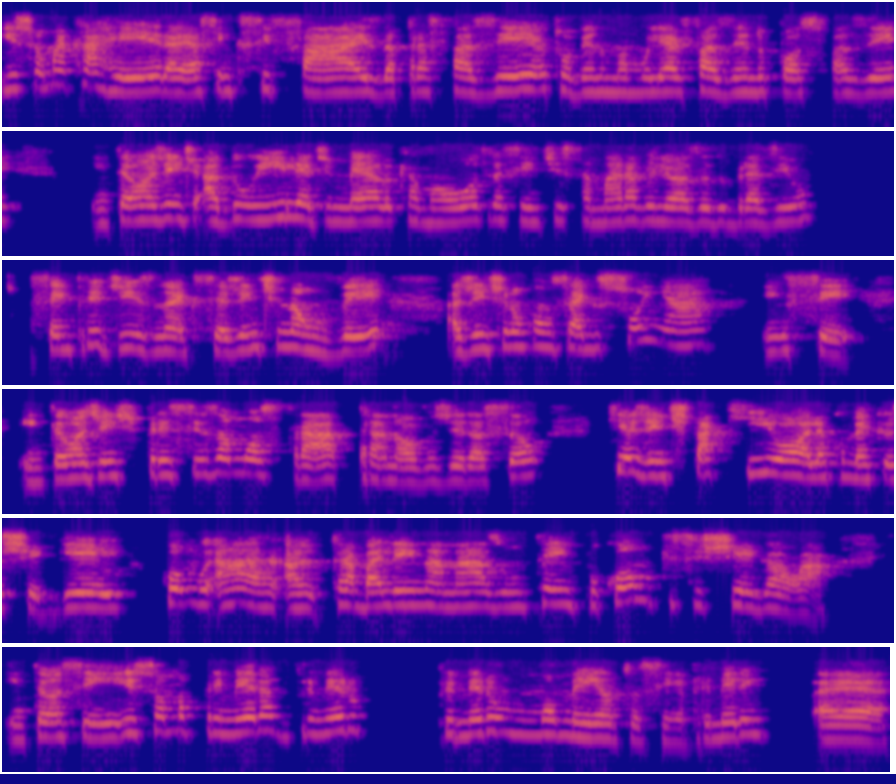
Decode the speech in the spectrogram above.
isso é uma carreira, é assim que se faz, dá para fazer. Eu estou vendo uma mulher fazendo, posso fazer. Então, a gente, a Duília de Mello, que é uma outra cientista maravilhosa do Brasil, sempre diz, né, que se a gente não vê, a gente não consegue sonhar em ser. Então, a gente precisa mostrar para a nova geração que a gente está aqui, olha como é que eu cheguei, como ah, trabalhei na NASA um tempo, como que se chega lá. Então, assim, isso é uma primeira, primeiro, primeiro momento, assim, a primeira, é,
